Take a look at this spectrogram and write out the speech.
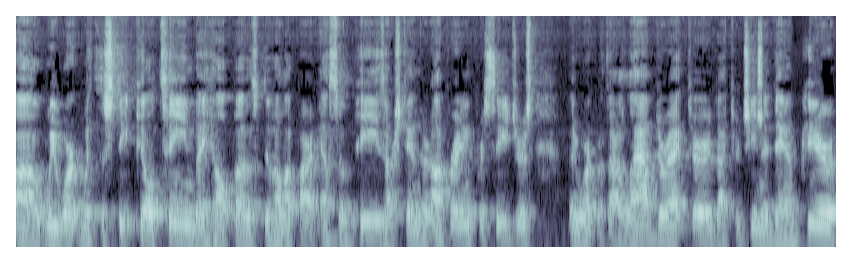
Uh, we work with the Steep Hill team. They help us develop our SOPs, our standard operating procedures. They work with our lab director, Dr. Gina Dampier,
